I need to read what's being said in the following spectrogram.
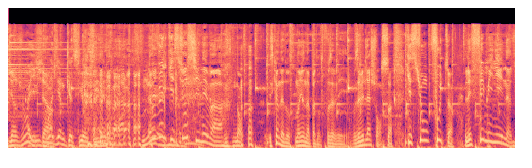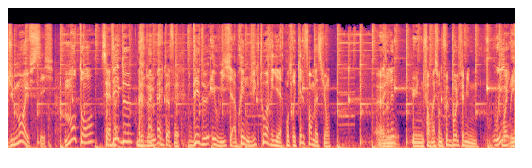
bien joué. troisième question. cinéma. Nouvelle question cinéma. Non. Est-ce qu'il y en a d'autres? Non, il n'y en a pas d'autres. Vous avez, vous avez de la chance. Question foot. Les féminines du Mans FC. Montons CFA. D2. D2, tout à fait. D2, et oui. Après une victoire hier contre quelle formation? Euh, une, une formation de football féminine. Oui, Oui,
